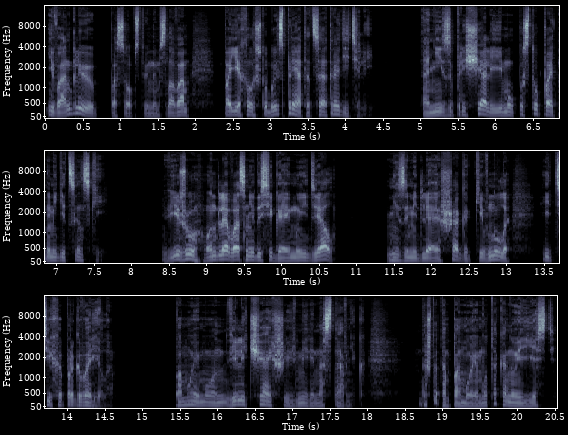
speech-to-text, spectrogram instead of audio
И в Англию, по собственным словам, поехал, чтобы спрятаться от родителей. Они запрещали ему поступать на медицинский. «Вижу, он для вас недосягаемый идеал». Не замедляя шага, кивнула и тихо проговорила. «По-моему, он величайший в мире наставник. Да что там, по-моему, так оно и есть.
